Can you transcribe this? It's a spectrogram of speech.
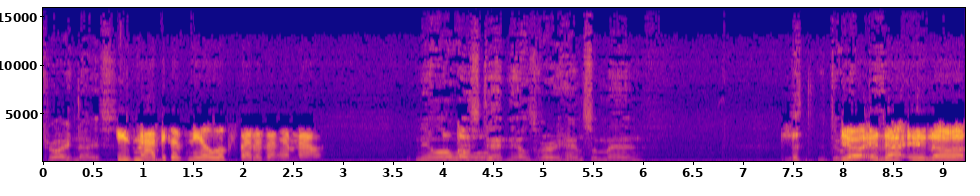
Troy, nice. He's mad because Neil looks better than him now. Neil always Uh-oh. did. Neil's a very handsome man. Yeah, good. and that and uh,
